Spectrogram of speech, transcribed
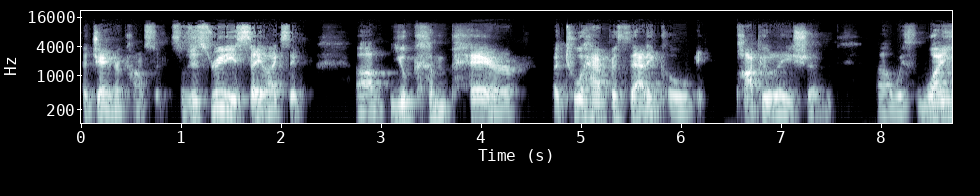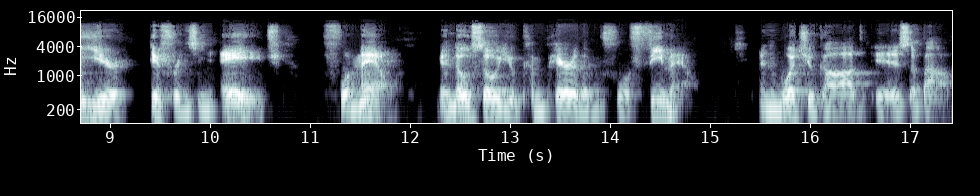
the gender constant. So this really say like say, um, you compare a two hypothetical population uh, with one year difference in age for male and also you compare them for female. And what you got is about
